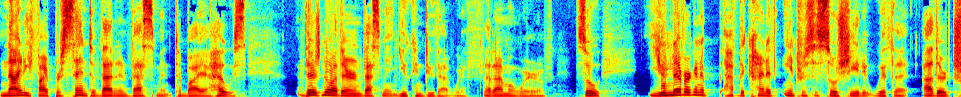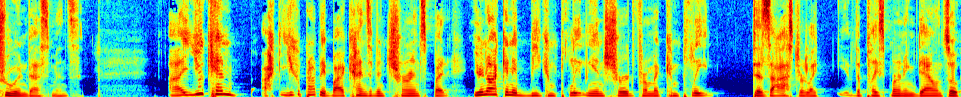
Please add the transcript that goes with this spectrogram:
95% of that investment to buy a house. There's no other investment you can do that with that I'm aware of. So you're never going to have the kind of interest associated with uh, other true investments. Uh, you can you could probably buy kinds of insurance, but you're not going to be completely insured from a complete disaster like the place burning down. So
